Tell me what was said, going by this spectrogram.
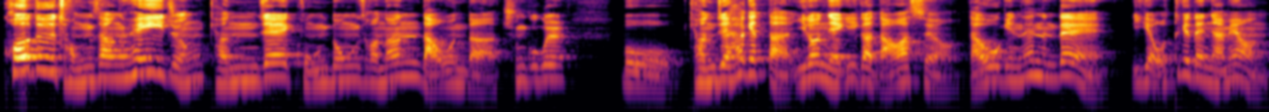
쿼드 정상 회의 중 견제 공동 선언 나온다. 중국을 뭐 견제하겠다. 이런 얘기가 나왔어요. 나오긴 했는데 이게 어떻게 됐냐면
